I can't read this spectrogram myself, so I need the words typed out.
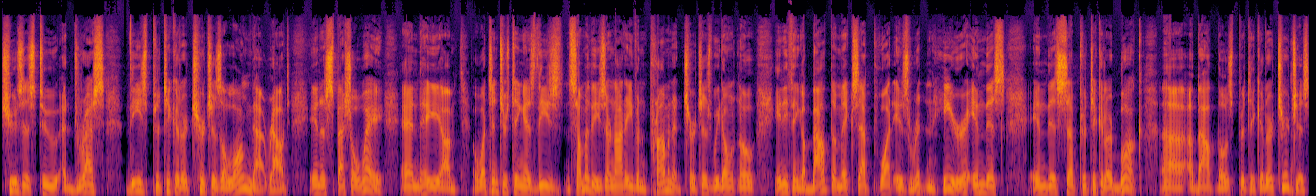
chooses to address these particular churches along that route in a special way. And he, um, what's interesting is these some of these are not even prominent churches. We don't know anything about them except what is written here in this in this uh, particular book uh, about those particular churches.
